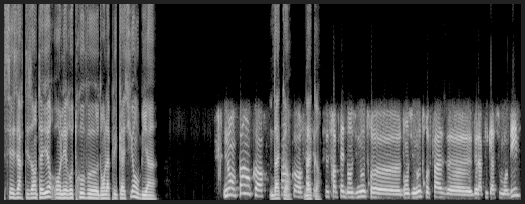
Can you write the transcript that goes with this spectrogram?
ces artisans tailleurs, on les retrouve dans l'application ou bien? Non, pas encore. D'accord. D'accord. Ce sera peut-être dans une autre dans une autre phase de l'application mobile.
